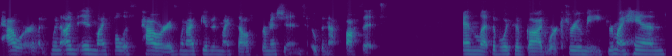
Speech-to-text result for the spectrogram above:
power. Like when I'm in my fullest power is when I've given myself permission to open that faucet and let the voice of God work through me, through my hands,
